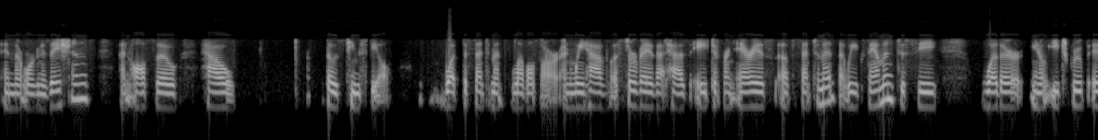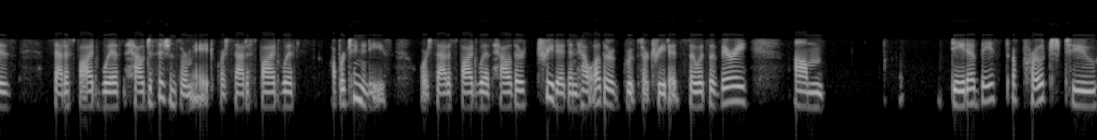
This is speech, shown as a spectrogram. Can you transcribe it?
and their organizations and also how those teams feel, what the sentiment levels are. And we have a survey that has eight different areas of sentiment that we examine to see whether, you know, each group is satisfied with how decisions are made, or satisfied with opportunities, or satisfied with how they're treated and how other groups are treated. So it's a very um, data based approach to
